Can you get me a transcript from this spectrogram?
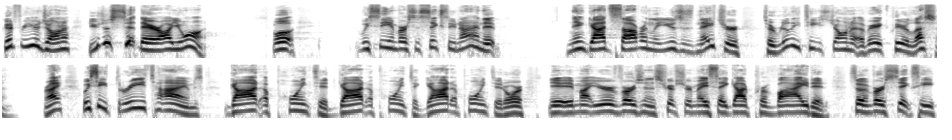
good for you, Jonah. You just sit there all you want. Well, we see in verses 6 through 9 that then God sovereignly uses nature to really teach Jonah a very clear lesson right? We see three times God appointed, God appointed, God appointed, or it might your version of scripture may say God provided. So in verse six, He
